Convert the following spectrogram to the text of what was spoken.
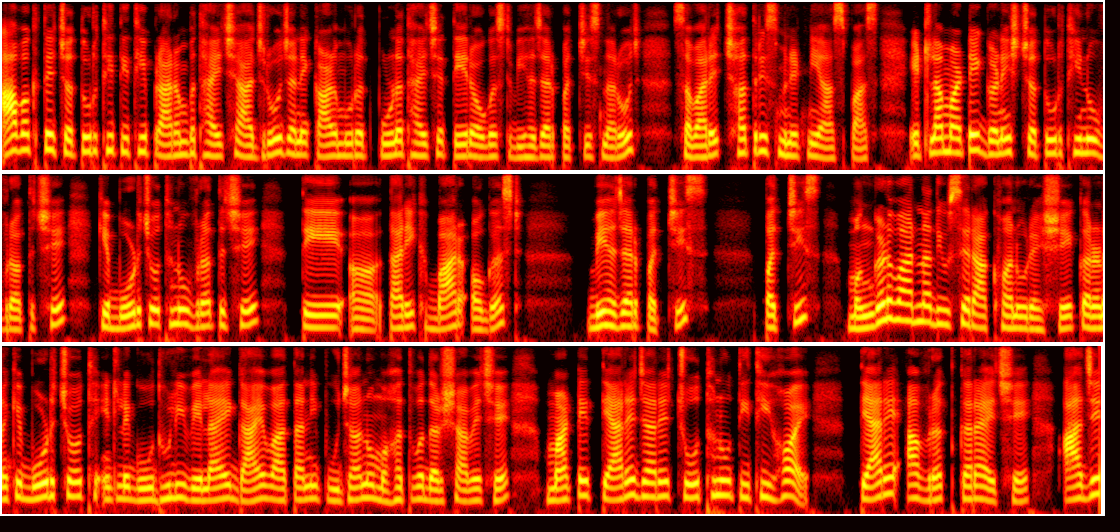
આ વખતે ચતુર્થી તિથિ પ્રારંભ થાય છે આજરોજ અને કાળમુહૂર્ત પૂર્ણ થાય છે તેર ઓગસ્ટ બે હજાર રોજ સવારે છત્રીસ મિનિટની આસપાસ. એટલા માટે ગણેશ ચતુર્થીનું વ્રત છે કે બોડચોથનું વ્રત છે તે તારીખ બાર ઓગસ્ટ બે હજાર પચીસ. પચીસ મંગળવારના દિવસે રાખવાનું રહેશે, કારણ કે બોડચોથ એટલે ગોધુલી વેલાએ ગાય વાતાની પૂજાનું મહત્વ દર્શાવે છે. માટે ત્યારે જ્યારે ચોથનું તિથિ હોય ત્યારે આ વ્રત કરાય છે. આજે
